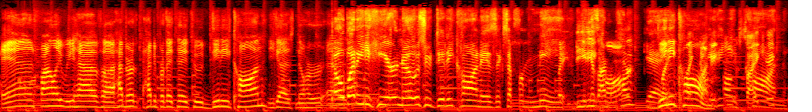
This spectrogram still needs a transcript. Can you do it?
And finally, we have uh, happy happy birthday today to Didi Conn. You guys know her. As Nobody here knows who Didi Conn is except for me. Wait, Diddy because I'm part gay. Diddy Like Kong. Donkey Diddy Kong? Khan.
